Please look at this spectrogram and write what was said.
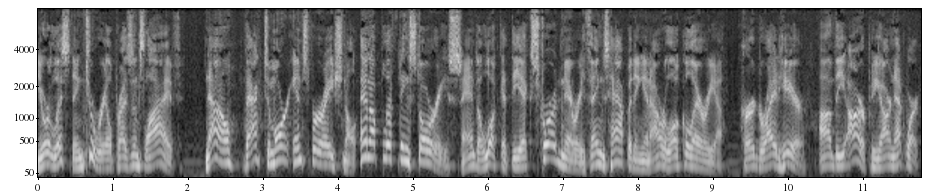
You're listening to Real Presence Live. Now, back to more inspirational and uplifting stories and a look at the extraordinary things happening in our local area. Heard right here on the RPR Network.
